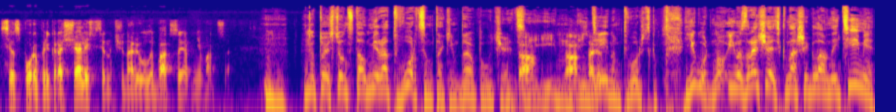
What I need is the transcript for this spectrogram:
все споры прекращались, все начинали улыбаться и обниматься. Ну, то есть он стал миротворцем таким, да, получается, да, и, да, идейным, творческим. Егор, ну и возвращаясь к нашей главной теме,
